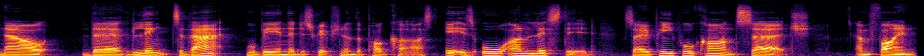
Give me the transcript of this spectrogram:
now, the link to that will be in the description of the podcast. It is all unlisted, so people can't search and find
